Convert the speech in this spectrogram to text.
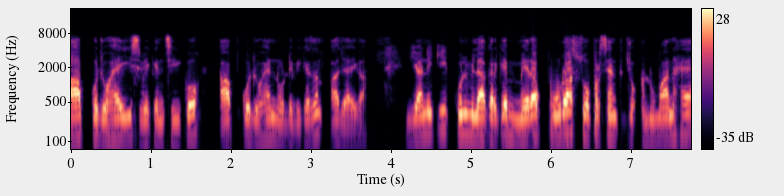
आपको जो है इस वैकेंसी को, आपको जो है नोटिफिकेशन आ जाएगा। यानी कि कुल मिलाकर के मेरा पूरा सौ परसेंट जो अनुमान है,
